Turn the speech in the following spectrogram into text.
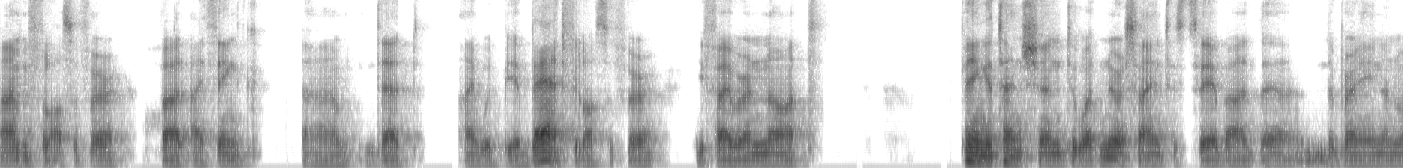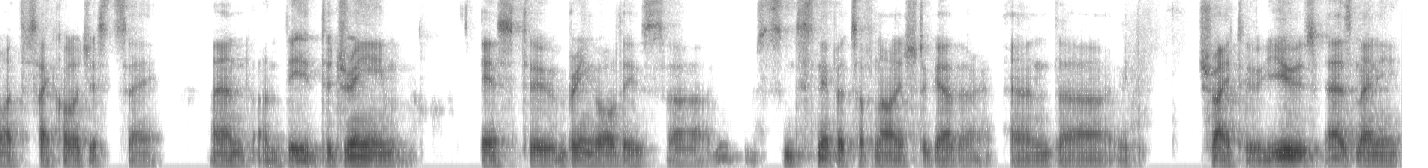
I'm a philosopher, but I think um, that I would be a bad philosopher if I were not paying attention to what neuroscientists say about the, the brain and what psychologists say. And the, the dream is to bring all these uh, snippets of knowledge together and uh, try to use as many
